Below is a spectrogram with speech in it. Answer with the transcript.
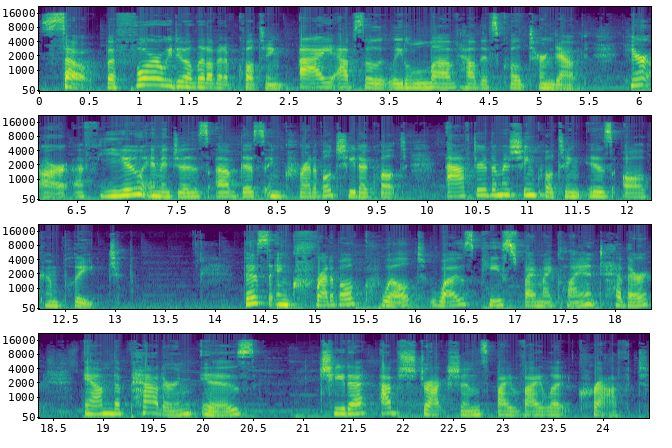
So before we do a little bit of quilting, I absolutely love how this quilt turned out. Here are a few images of this incredible cheetah quilt after the machine quilting is all complete. This incredible quilt was pieced by my client Heather and the pattern is Cheetah Abstractions by Violet Craft.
